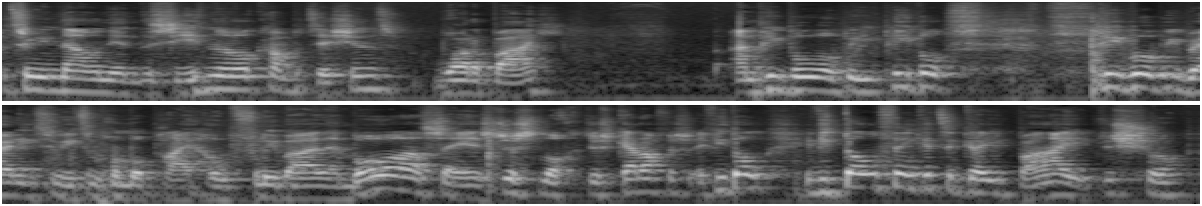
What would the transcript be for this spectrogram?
between now and the end of the season in all competitions. What a buy! And people will be people, people will be ready to eat some humble pie. Hopefully by then. But all I'll say is just look, just get off. If you don't, if you don't think it's a great buy, just shut up.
